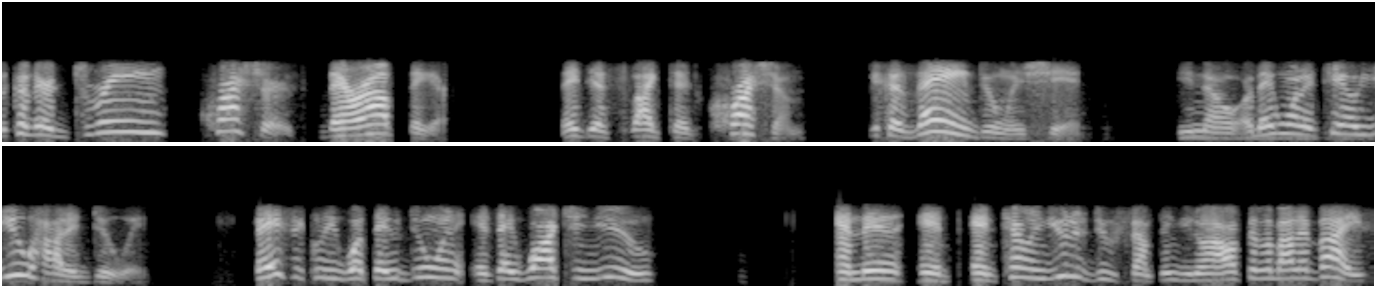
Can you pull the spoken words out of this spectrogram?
because they're dream crushers. They're out there. They just like to crush them because they ain't doing shit, you know, or they want to tell you how to do it. Basically, what they're doing is they watching you, and then and telling you to do something. You know how I feel about advice.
